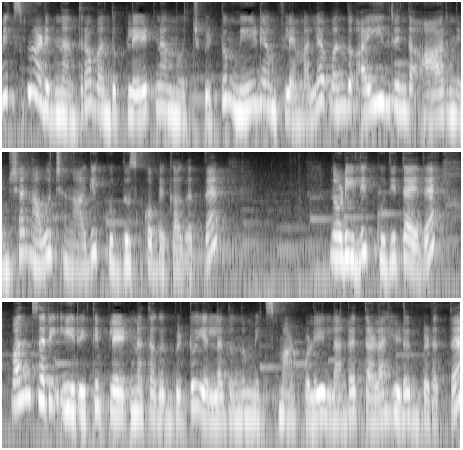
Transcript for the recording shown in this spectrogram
ಮಿಕ್ಸ್ ಮಾಡಿದ ನಂತರ ಒಂದು ಪ್ಲೇಟ್ನ ಮುಚ್ಚಿಬಿಟ್ಟು ಮೀಡಿಯಮ್ ಫ್ಲೇಮಲ್ಲೇ ಒಂದು ಐದರಿಂದ ಆರು ನಿಮಿಷ ನಾವು ಚೆನ್ನಾಗಿ ಕುದಿಸ್ಕೋಬೇಕಾಗತ್ತೆ. ನೋಡಿ, ಇಲ್ಲಿ ಕುದಿತಾ ಇದೆ. ಒಂದು ಸರಿ ಈ ರೀತಿ ಪ್ಲೇಟ್ನ ತೆಗೆದುಬಿಟ್ಟು ಎಲ್ಲದನ್ನು ಮಿಕ್ಸ್ ಮಾಡ್ಕೊಳ್ಳಿ, ಇಲ್ಲಾಂದರೆ ತಳ ಹಿಡಿದು ಬಿಡುತ್ತೆ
